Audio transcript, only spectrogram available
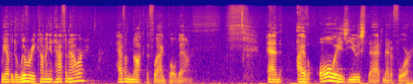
We have a delivery coming in half an hour. Have him knock the flagpole down. And I have always used that metaphor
